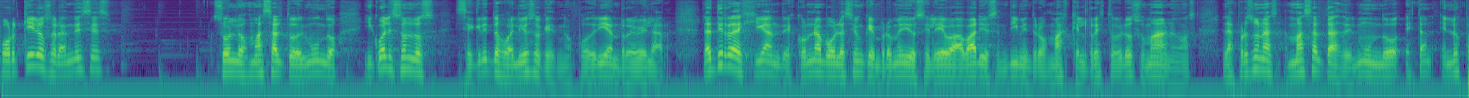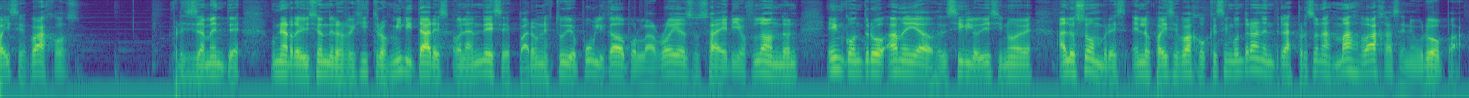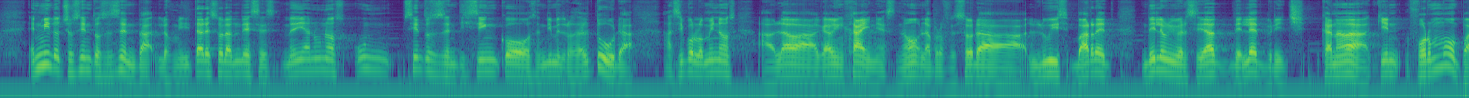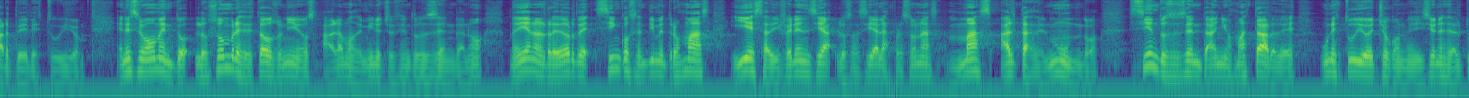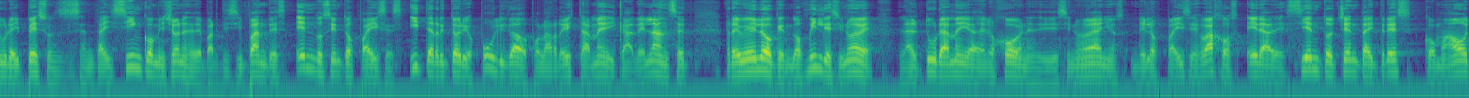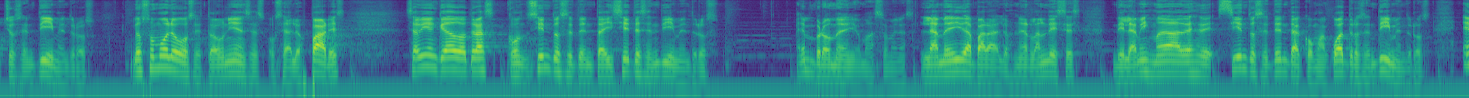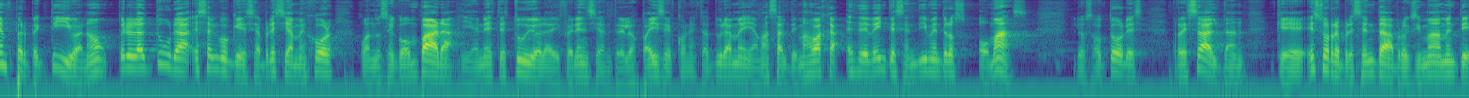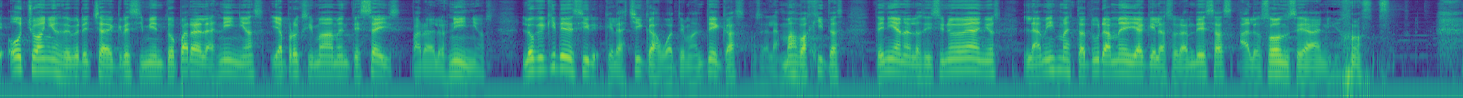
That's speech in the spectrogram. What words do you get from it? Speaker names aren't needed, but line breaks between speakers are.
¿por qué los holandeses son los más altos del mundo y cuáles son los secretos valiosos que nos podrían revelar. La Tierra de Gigantes, con una población que en promedio se eleva a varios centímetros más que el resto de los humanos, las personas más altas del mundo están en los Países Bajos, Precisamente, una revisión de los registros militares holandeses para un estudio publicado por la Royal Society of London encontró a mediados del siglo XIX a los hombres en los Países Bajos que se encontraban entre las personas más bajas en Europa. En 1860, los militares holandeses medían unos 165 centímetros de altura. Así por lo menos hablaba Gavin Haynes, ¿no? la profesora Louise Barrett de la Universidad de Lethbridge, Canadá, quien formó parte del estudio. En ese momento, los hombres de Estados Unidos, hablamos de 1860, ¿no? Medían alrededor de 5 centímetros más y esa diferencia los hacía las personas más altas del mundo. 160 años más tarde, un estudio hecho con mediciones de altura y peso en 65 millones de participantes en 200 países y territorios publicados por la revista médica The Lancet reveló que en 2019 la altura media de los jóvenes de 19 años de los Países Bajos era de 183,8 centímetros. Los homólogos estadounidenses, o sea, los pares, se habían quedado atrás con 177 centímetros. En promedio, más o menos. La medida para los neerlandeses de la misma edad es de 170,4 centímetros. En perspectiva, ¿no? Pero la altura es algo que se aprecia mejor cuando se compara, y en este estudio la diferencia entre los países con estatura media más alta y más baja es de 20 centímetros o más los autores resaltan que eso representa aproximadamente 8 años de brecha de crecimiento para las niñas y aproximadamente 6 para los niños. Lo que quiere decir que las chicas guatemaltecas, o sea, las más bajitas, tenían a los 19 años la misma estatura media que las holandesas a los 11 años.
